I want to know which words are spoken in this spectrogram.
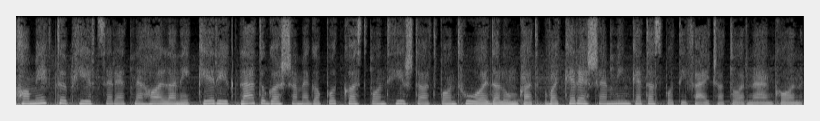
Ha még több hírt szeretne hallani, kérjük, látogassa meg a podcast.hírstart.hu oldalunkat, vagy keressen minket a Spotify csatornánkon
